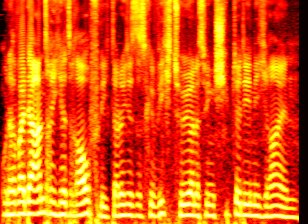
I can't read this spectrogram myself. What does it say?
Oder weil der andere hier drauf liegt. Dadurch ist das Gewicht höher und deswegen schiebt er den nicht rein.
